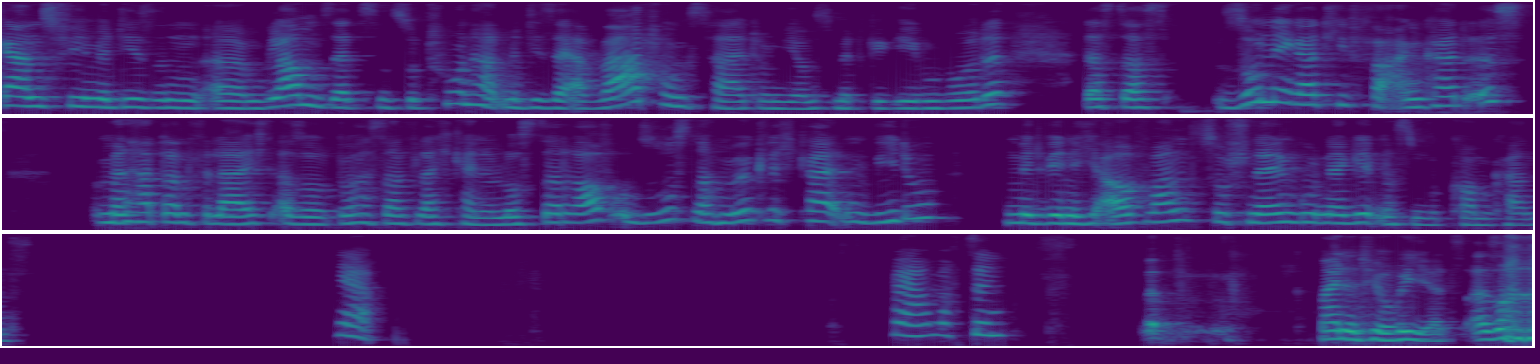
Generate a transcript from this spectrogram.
ganz viel mit diesen ähm, Glaubenssätzen zu tun hat, mit dieser Erwartungshaltung, die uns mitgegeben wurde, dass das so negativ verankert ist. Und man hat dann vielleicht, also du hast dann vielleicht keine Lust darauf und suchst nach Möglichkeiten, wie du mit wenig Aufwand zu schnellen guten Ergebnissen bekommen kannst. Ja. Ja, macht Sinn. Meine Theorie jetzt. Also.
